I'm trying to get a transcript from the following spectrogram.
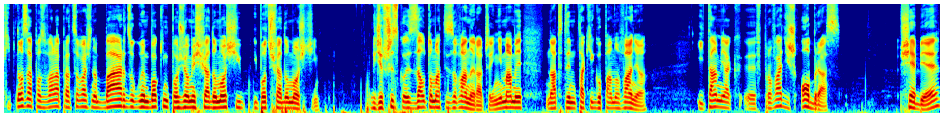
hipnoza pozwala pracować na bardzo głębokim poziomie świadomości i podświadomości, gdzie wszystko jest zautomatyzowane raczej. Nie mamy nad tym takiego panowania. I tam jak wprowadzisz obraz siebie,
